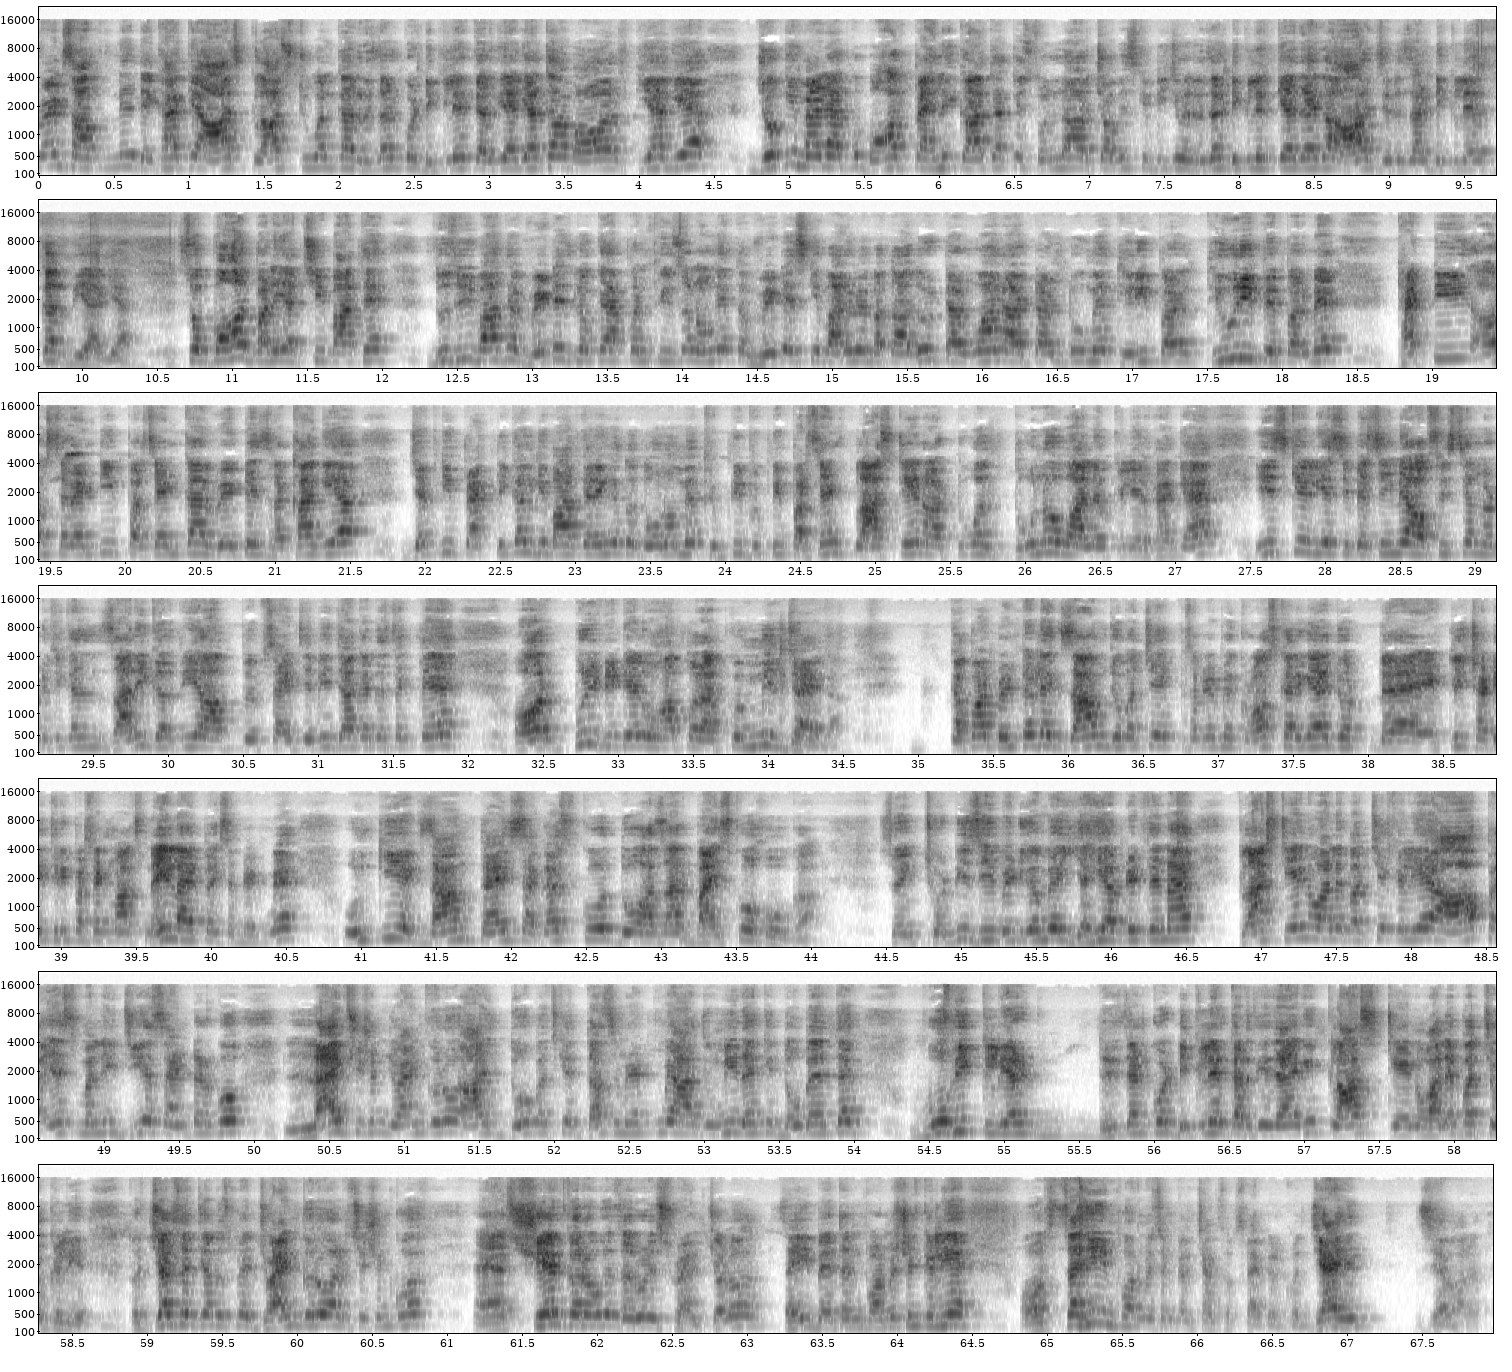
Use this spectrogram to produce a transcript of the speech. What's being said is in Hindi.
फ्रेंड्स आपने देखा कि आज क्लास ट्वेल्व का रिज़ल्ट को डिक्लेयर कर दिया गया था और किया गया, जो कि मैंने आपको बहुत पहले कहा था कि 16 और 24 के बीच में रिज़ल्ट डिक्लेयर किया जाएगा, आज रिज़ल्ट डिक्लेयर कर दिया गया। सो so, बहुत बड़ी अच्छी बात है। दूसरी बात है वेटेज लोग आप कंफ्यूजन होंगे तो वेटेज के बारे में बता दू टर्म वन और टर्म टू में थ्री पर थ्योरी पेपर में थर्टी और सेवेंटी परसेंट का वेटेज रखा गया। जबकि प्रैक्टिकल की बात करेंगे तो दोनों में fifty fifty percent class ten और ट्वेल्व दोनों वालों के लिए रखा गया है। इसके लिए सीबीएसई ने ऑफिशियल नोटिफिकेशन जारी कर दिया आप वेबसाइट से भी जाकर दे सकते हैं और पूरी डिटेल वहाँ पर आपको मिल जाएगा। कंपार्टमेंटल एग्ज़ाम जो बच्चे एक सब्जेक्ट में क्रॉस कर गए जो at least thirty three percent marks नहीं लाए थे सब्जेक्ट में, उनकी एग्ज़ाम तेईस अगस्त को 2022 को होगा। सो एक छोटी सी वीडियो में यही अपडेट देना है। क्लास टेन वाले बच्चे के लिए आप एस मलिक जीएस सेंटर को लाइव सेशन ज्वाइन करो। आज दो बज के दस मिनट में, आज उम्मीद है कि दो बजे तक वो भी क्लियर रिज़ल्ट को डिक्लेयर कर दी जाएगी क्लास टेन वाले बच्चों के लिए। तो जल्द से जल्द उसमें ज्वाइन करो और सेशन को शेयर करोगे, ज़रूर इस फ्रेंड चलो, सही बेहतर इंफॉर्मेशन के लिए और सही इंफॉर्मेशन के लिए चैनल सब्सक्राइब करो। जय हिंद, जय भारत।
